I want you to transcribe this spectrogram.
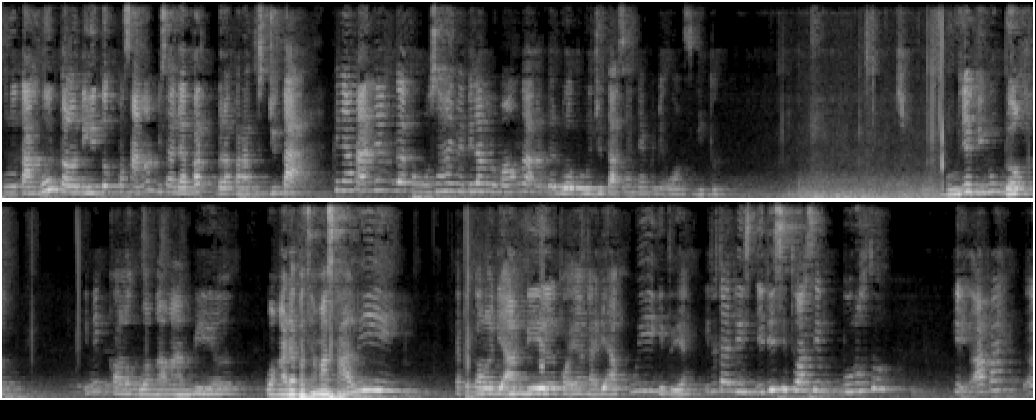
10 tahun kalau dihitung pesangon bisa dapat berapa ratus juta. Kenyataannya enggak pengusahanya bilang lu mau nggak ambil 20 juta? Saya punya uang segitu. Buruhnya bingung dong. Ini kalau gua nggak ngambil gua nggak dapat sama sekali. Tapi kalau diambil kok ya nggak diakui gitu ya? Itu tadi. Jadi situasi buruh tuh apa e,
